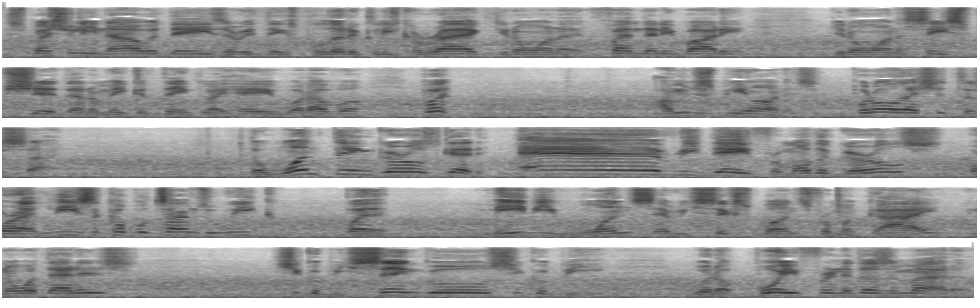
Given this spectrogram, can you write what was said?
Especially nowadays, everything's politically correct. You don't want to offend anybody. You don't want to say some shit that'll make her think like, hey, whatever. But I'm gonna just be honest. Put all that shit to the side. The one thing girls get every day from other girls, or at least a couple times a week, but maybe once every six months from a guy, you know what that is? She could be single, she could be with a boyfriend, it doesn't matter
